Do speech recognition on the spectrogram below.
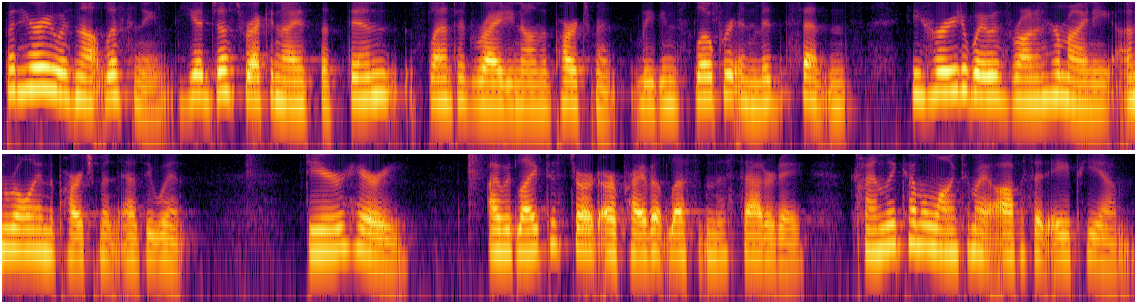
But Harry was not listening. He had just recognized the thin, slanted writing on the parchment. Leaving Sloper in mid sentence, he hurried away with Ron and Hermione, unrolling the parchment as he went. Dear Harry, I would like to start our private lesson this Saturday. Kindly come along to my office at 8 p.m.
